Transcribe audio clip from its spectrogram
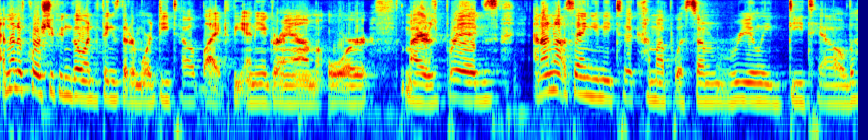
And then, of course, you can go into things that are more detailed, like the Enneagram or Myers Briggs. And I'm not saying you need to come up with some really detailed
